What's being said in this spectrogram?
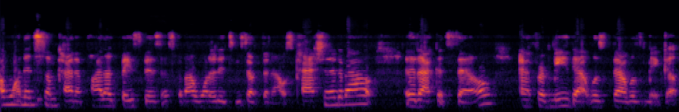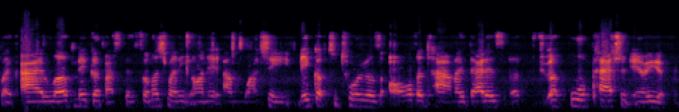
I wanted some kind of product based business, but I wanted it to be something I was passionate about and that I could sell. And for me, that was that was makeup. Like I love makeup. I spend so much money on it. I'm watching makeup tutorials all the time. Like that is a, a full passion area for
